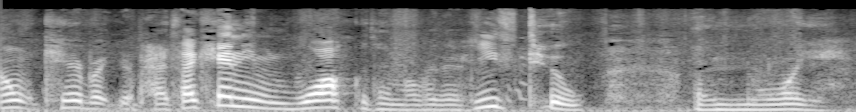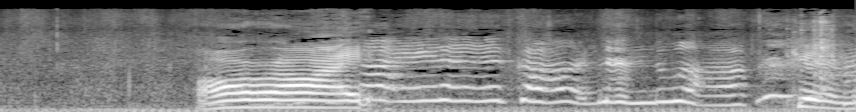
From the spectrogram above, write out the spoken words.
I don't care about your pets. I can't even walk with him over there. He's too annoying. All right. Get in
